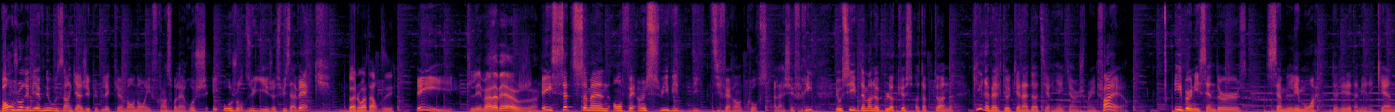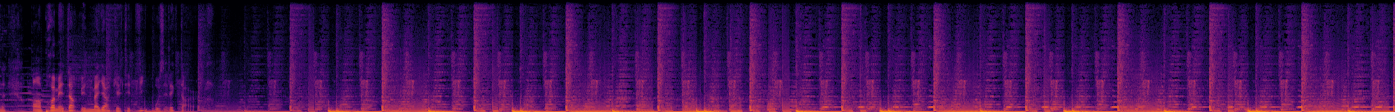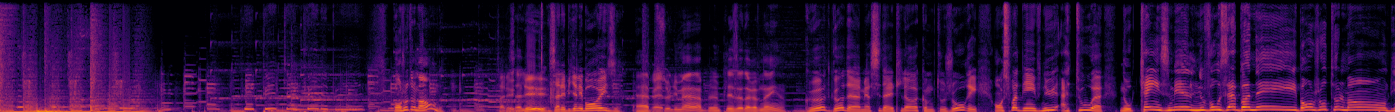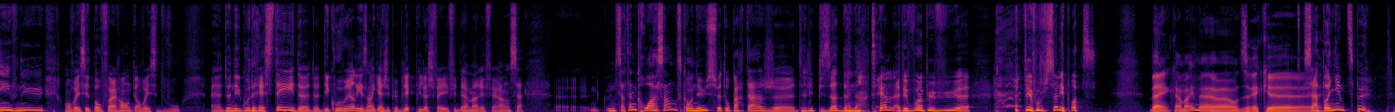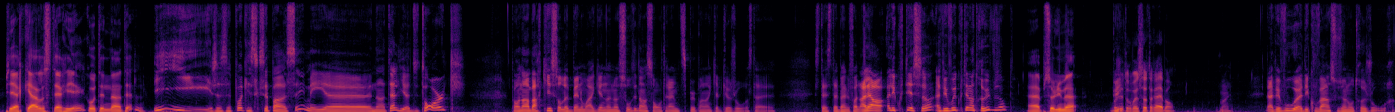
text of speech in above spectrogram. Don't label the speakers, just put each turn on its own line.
Bonjour et bienvenue aux engagés publics. Mon nom est François Larouche et aujourd'hui je suis avec
Benoît Tardy
et
Clément Laberge.
Et cette semaine, on fait un suivi des différentes courses à la chefferie et aussi évidemment le blocus autochtone qui révèle que le Canada tient rien qu'à un chemin de fer. Et Bernie Sanders sème l'émoi de l'élite américaine en promettant une meilleure qualité de vie aux électeurs. Bonjour tout le monde!
Salut
Salut.
Vous allez bien les boys?
Absolument. Un plaisir de revenir.
Good, good. Euh, merci d'être là comme toujours. Et on souhaite bienvenue à tous euh, nos 15 000 nouveaux abonnés. Bonjour tout le monde. Bienvenue. On va essayer de pas vous faire honte, puis on va essayer de vous euh, donner le goût de rester, de, de découvrir les engagés publics. Puis là, je fais évidemment référence à une, une certaine croissance qu'on a eue suite au partage euh, de l'épisode de Nantel. Avez-vous un peu vu, euh, avez-vous vu ça les boss?
Ben, quand même, euh, on dirait que
Ça a pogné un petit peu.
Pierre-Carl Sterrien, côté de Nantel.
Hi, je sais pas qu'est-ce qui s'est passé, mais euh, Nantel, il y a du torque. Puis on a embarqué sur le Ben Wagon, on a sauté dans son train un petit peu pendant quelques jours. C'était bien le fun. Alors, allez écouter ça. Avez-vous écouté l'entrevue, vous autres?
Absolument.
Moi, j'ai trouvé ça très bon.
L'avez-vous euh, découvert sous un autre jour?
